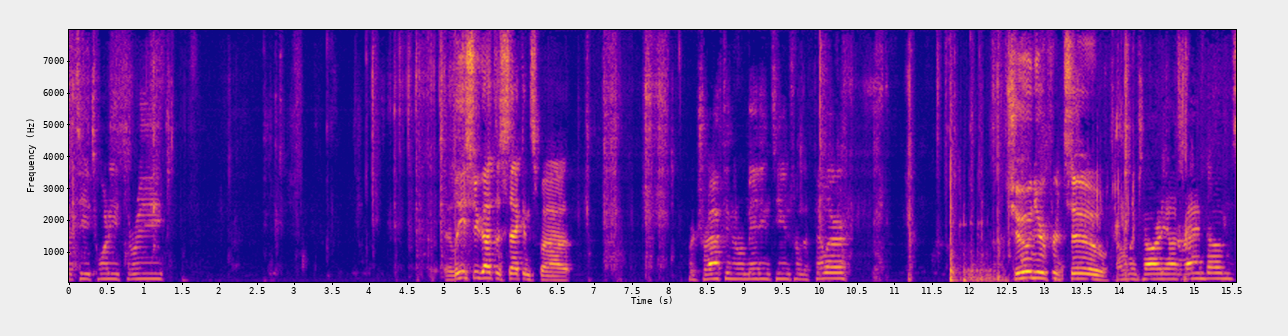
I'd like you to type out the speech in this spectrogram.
IT 23. At least you got the second spot. We're drafting the remaining teams from the filler. Junior for two. No majority on randoms.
